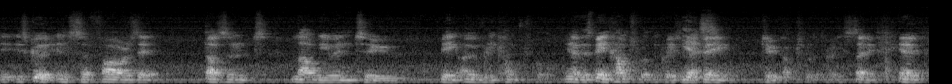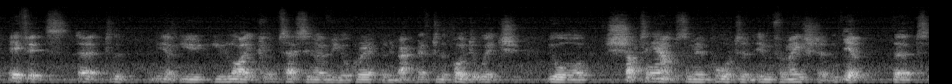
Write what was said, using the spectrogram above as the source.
is good insofar as it doesn't lull you into being overly comfortable. You know, there's being comfortable at the crease and Yes. there's being too comfortable at the crease. So you know, if it's uh, to the you know you, you like obsessing over your grip and your backlift to the point at which you're shutting out some important information Yeah. that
